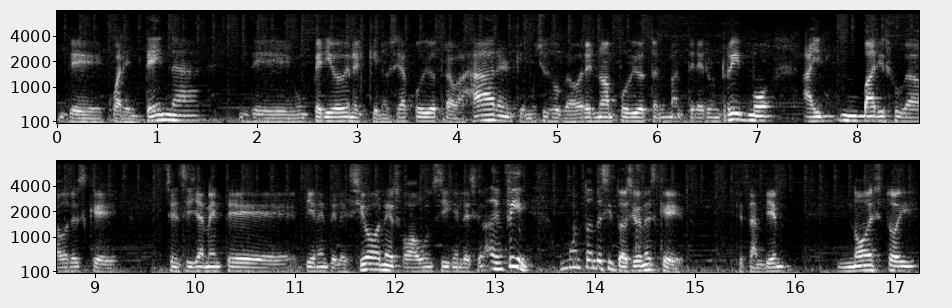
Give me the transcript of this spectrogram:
de cuarentena, de un periodo en el que no se ha podido trabajar, en el que muchos jugadores no han podido mantener un ritmo. Hay varios jugadores que sencillamente vienen de lesiones o aún siguen lesionados. En fin, un montón de situaciones que, que también no estoy,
